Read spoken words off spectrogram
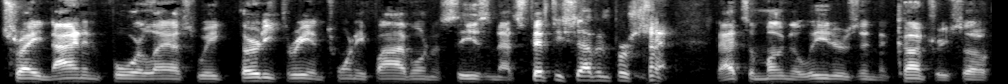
Trey nine and four last week, thirty three and twenty five on the season. That's fifty seven percent. That's among the leaders in the country. So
